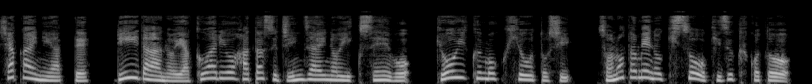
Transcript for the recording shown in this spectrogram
社会にあってリーダーの役割を果たす人材の育成を教育目標とし、そのための基礎を築くことを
